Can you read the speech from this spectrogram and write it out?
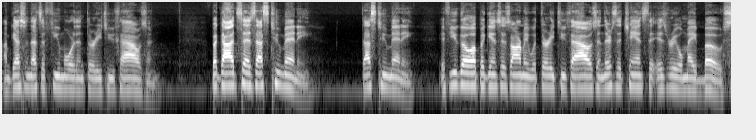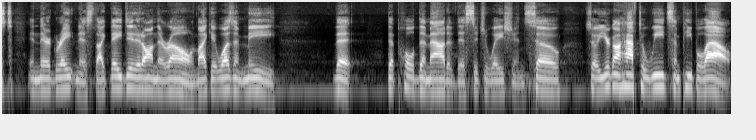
I'm guessing that's a few more than 32,000. But God says that's too many. That's too many. If you go up against this army with 32,000, there's a chance that Israel may boast in their greatness, like they did it on their own, like it wasn't me that that pulled them out of this situation. So so you're going to have to weed some people out.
